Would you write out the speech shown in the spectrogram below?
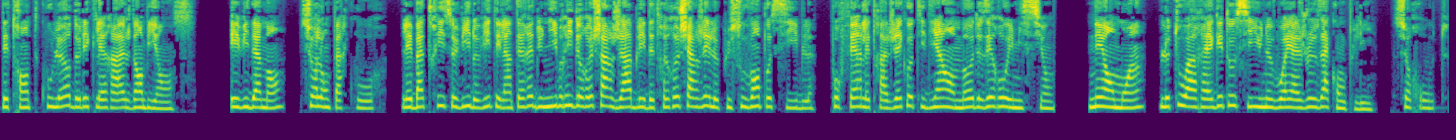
des 30 couleurs de l'éclairage d'ambiance. Évidemment, sur long parcours, les batteries se vident vite et l'intérêt d'une hybride rechargeable est d'être rechargé le plus souvent possible, pour faire les trajets quotidiens en mode zéro émission. Néanmoins, le Touareg est aussi une voyageuse accomplie. Sur route,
